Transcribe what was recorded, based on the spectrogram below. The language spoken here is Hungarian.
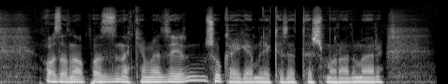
az a nap az nekem ezért sokáig emlékezetes marad, mert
